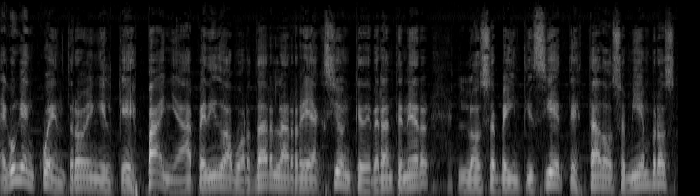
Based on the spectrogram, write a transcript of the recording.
en un encuentro en el que España ha pedido abordar la reacción que deberán tener los 27 Estados miembros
